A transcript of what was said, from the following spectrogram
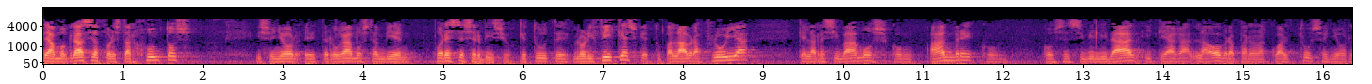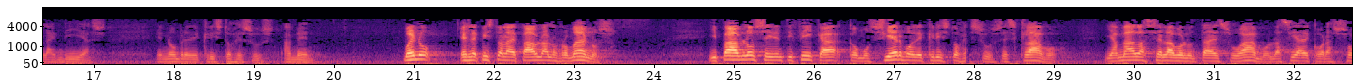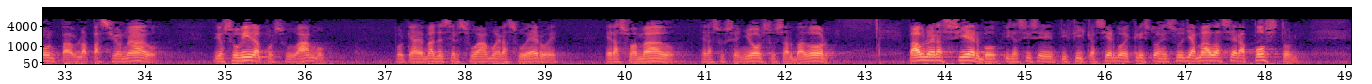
Te damos gracias por estar juntos y Señor, eh, te rogamos también por este servicio, que tú te glorifiques, que tu palabra fluya, que la recibamos con hambre, con, con sensibilidad y que haga la obra para la cual tú, Señor, la envías. En nombre de Cristo Jesús. Amén. Bueno, es la epístola de Pablo a los romanos. Y Pablo se identifica como siervo de Cristo Jesús, esclavo, llamado a hacer la voluntad de su amo. Lo hacía de corazón Pablo, apasionado. Dio su vida por su amo, porque además de ser su amo era su héroe, era su amado, era su Señor, su Salvador. Pablo era siervo, y así se identifica, siervo de Cristo Jesús, llamado a ser apóstol.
